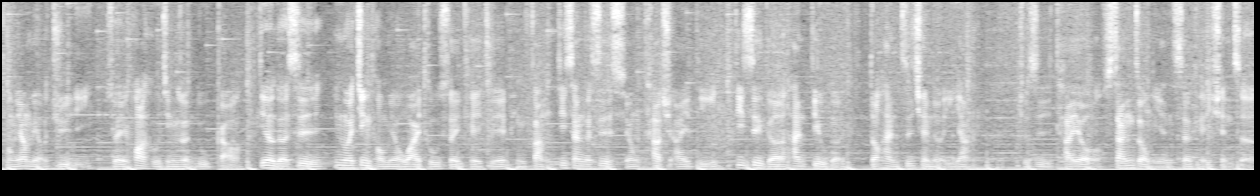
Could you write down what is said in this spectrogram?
同样没有距离，所以画图精准度高；第二个是因为镜头没有外凸，所以可以直接平放；第三个是使用 Touch ID；第四个和第五个都和之前的一样，就是它有三种颜色可以选择，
